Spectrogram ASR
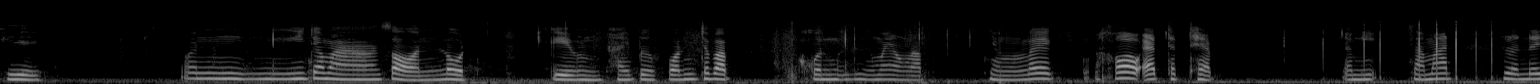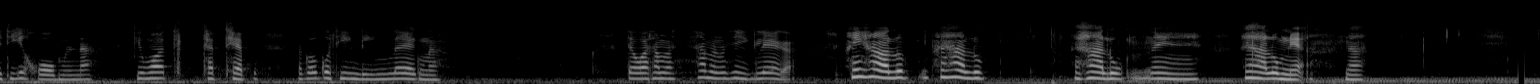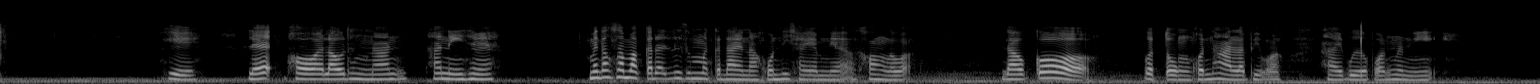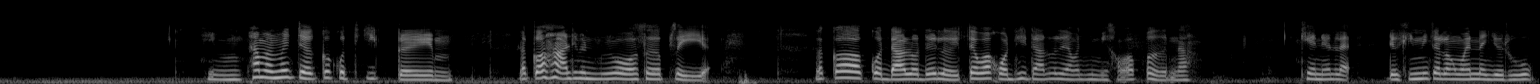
เค วันนี้จะมาสอนโหลดเกม Hyperfont ฉบับคนมือถือไม่รองรับ อย่างแรกเข้าแอปแท็บแท็บแบบนี้สามารถโหลดได้ที่โคมเลยนะพิมพ์ว่าแท็บแท็บแล้วก็กดที่ลิงก์แรกนะ แต่ว่าถ้ามันถ้ามันไม่ใช่ลิงก์แรกอะให้หารูปให้หารูปให้หารูปในให้หารูปเนี้ยนะ โอ เค และพอเราถึงนั้นท่านี้ใช่ไหมไม่ต้องสมัครก็ได้หรือสมัครก็ได้นะ คนที่ใช้แอปเนี้ยคล่องแล้วอะแล้วก็กดตรงค้นหาแล้วพิมพ์ว่าไฮเบอร์ฟอนต์แบบนี้พิมพ์ถ้ามันไม่เจอก็กดที่เกม แล้วก็หาที่มันบอกว่าเซิร์ฟสีอะแล้วก็กดดาวน์โหลดได้เลย แต่ว่าคนที่ดาวน์โหลดแล้วมันจะมีคำว่าเปิดนะ แค่นี้แหละ เดี๋ยวคลิปนี้จะลงไว้ใน YouTube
